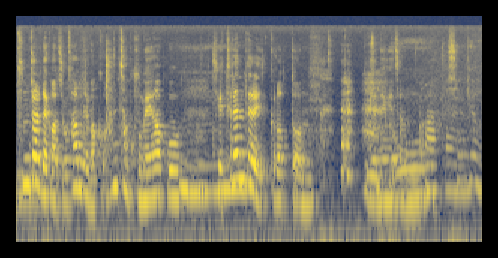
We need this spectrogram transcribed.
품절돼가지고 사람들이 막 그거 한참 구매하고 되게 트렌드를 이끌었던 예능이지 않나. 맞아요.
